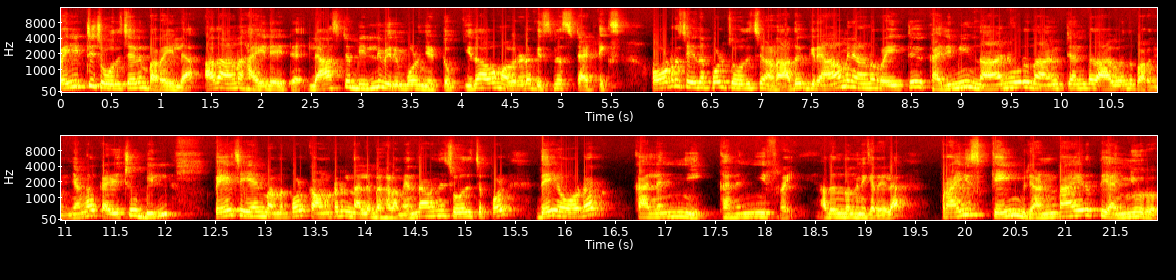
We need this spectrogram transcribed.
റേറ്റ് ചോദിച്ചാലും പറയില്ല. അതാണ് ഹൈലൈറ്റ് ലാസ്റ്റ് ബില്ല് വരുമ്പോൾ ഞെട്ടും. ഇതാവും അവരുടെ ബിസിനസ് സ്റ്റാറ്റിക്സ് ഓർഡർ ചെയ്തപ്പോൾ ചോദിച്ചതാണ് അത് ഗ്രാമിനാണ് റേറ്റ് കരിമീൻ നാനൂറ് നാനൂറ്റി അൻപത് ആകുമെന്ന് പറഞ്ഞു. ഞങ്ങൾ കഴിച്ചു. ബിൽ പേ ചെയ്യാൻ വന്നപ്പോൾ കൗണ്ടറിൽ നല്ല ബഹളം. എന്താണെന്ന് ചോദിച്ചപ്പോൾ ദേ ഓർഡർ കലഞ്ഞി കലഞ്ഞി ഫ്രൈ അതെന്താണെന്ന് എനിക്കറിയില്ല. പ്രൈസ് കെയിം രണ്ടായിരത്തി അഞ്ഞൂറ്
